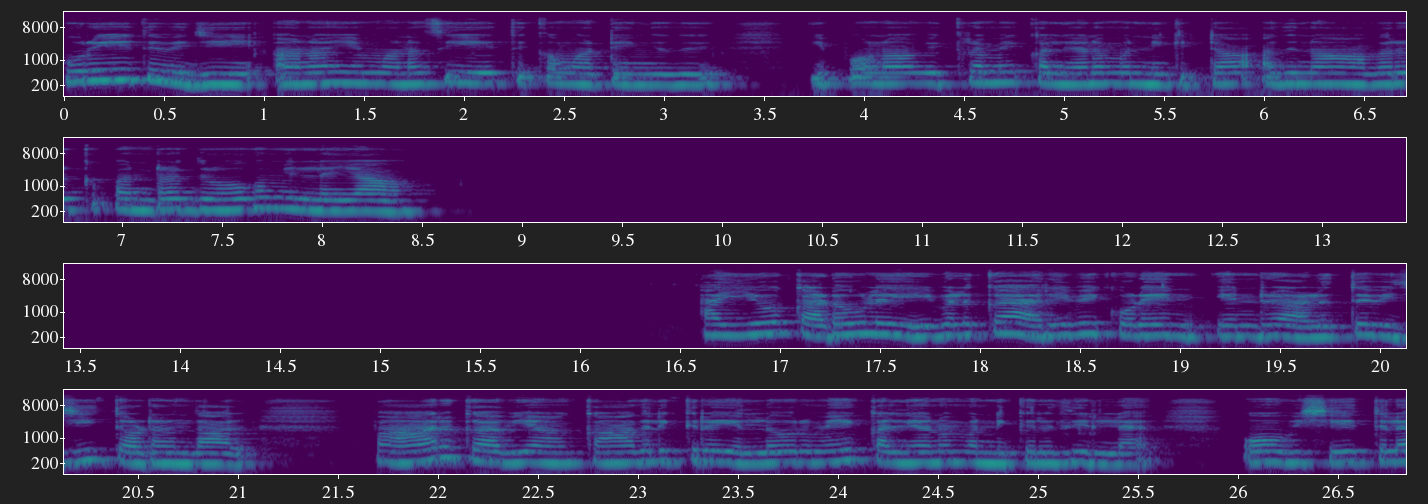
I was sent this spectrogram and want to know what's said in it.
புரியுது விஜி. ஆனால் என் மனசு ஏற்றுக்க மாட்டேங்குது. இப்போ நான் விக்ரமை கல்யாணம் பண்ணிக்கிட்டா அது நான் அவருக்கு பண்ணுற துரோகம் இல்லையா? ஐயோ கடவுளே இவளுக்கு அறிவை கொடேன் என்று அழுத்த விஜி தொடர்ந்தாள். பாரு காவியா காதலிக்கிற எல்லோருமே கல்யாணம் பண்ணிக்கிறது இல்லை ஓ விஷயத்தில்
